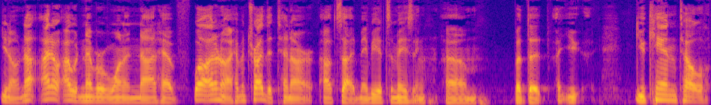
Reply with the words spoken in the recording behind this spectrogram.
you know not I don't I would never want to not have. Well, I don't know. I haven't tried the 10R outside. Maybe it's amazing. Um, but the you you can tell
